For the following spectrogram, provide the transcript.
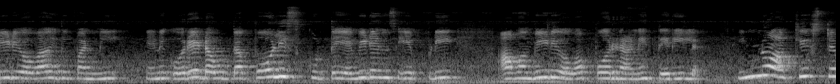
வீடியோவாக இது பண்ணி எனக்கு ஒரே டவுட் தான் போலீஸ் கொடுத்த எவிடன்ஸ் எப்படி அவன் வீடியோவாக போடுறானே தெரியல. இன்னும் அக்யூஸ்டை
